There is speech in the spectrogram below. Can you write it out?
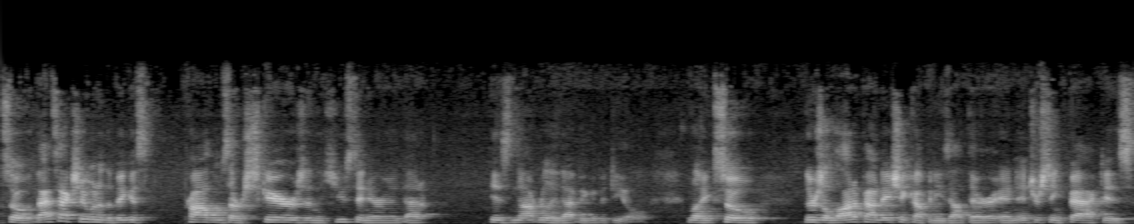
so that's actually one of the biggest problems or scares in the Houston area that is not really that big of a deal. Like so there's a lot of foundation companies out there and interesting fact is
